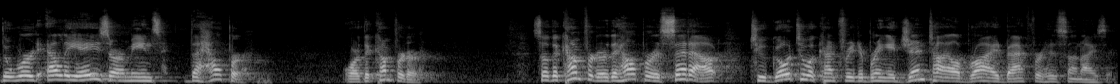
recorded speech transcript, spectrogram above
the word Eliezer means the helper or the comforter. So the comforter, the helper, is sent out to go to a country to bring a Gentile bride back for his son Isaac.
